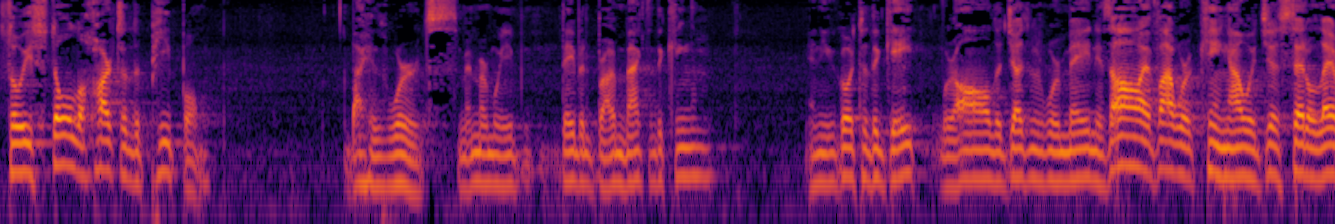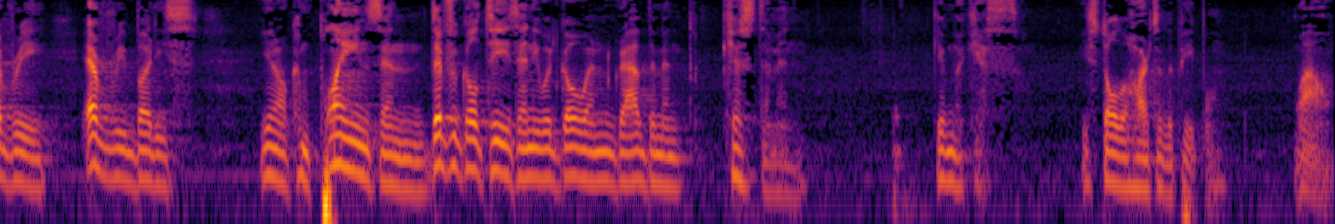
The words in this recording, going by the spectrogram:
So he stole the hearts of the people by his words. Remember when David brought him back to the kingdom? And you go to the gate where all the judgments were made, and says, Oh, if I were king, I would just settle every, everybody's, you know, complaints and difficulties. And he would go and grab them and kiss them and give them a kiss. He stole the hearts of the people. Wow.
